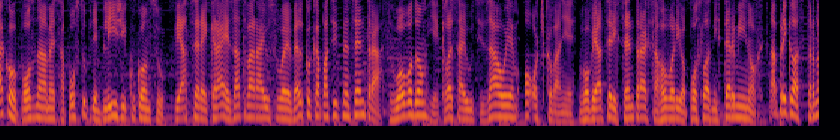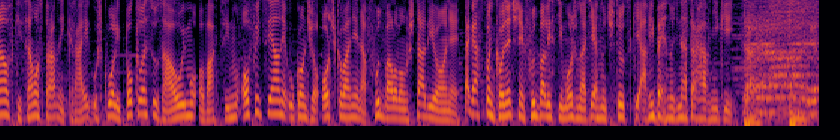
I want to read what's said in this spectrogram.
ako ho poznáme, sa postupne blíži ku koncu. Viaceré kraje zatvárajú svoje veľkokapacitné centrá. Dôvodom je klesajúci záujem o očkovanie. Vo viacerých centrách sa hovorí o posledných termínoch. Napríklad Trnavský samozprávny kraj už kvôli poklesu záujmu o vakcínu oficiálne ukončil očkovanie na futbalovom štadióne. Tak aspoň konečne futbalisti môžu natiahnuť štucky a vybehnúť na trávniky. je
